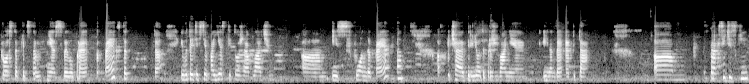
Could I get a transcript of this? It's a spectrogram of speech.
просто представление своего проекта. Да. И вот эти все поездки тоже оплачиваю э, из фонда проекта, включая перелеты, проживание и иногда питание. Практически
